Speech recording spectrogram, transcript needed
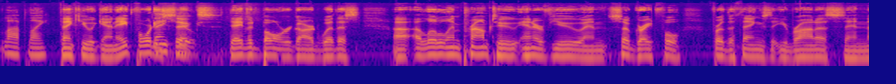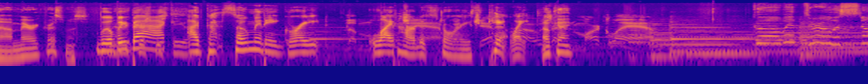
Lovely. Thank you again. 846, David Beauregard with us. Uh, a little impromptu interview, and so grateful for the things that you brought us. And uh, Merry Christmas. We'll Merry be back. to you. I've got so many great, The Morning lighthearted stories. Can't wait. Okay. Mark Lamb. Going through a storm,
